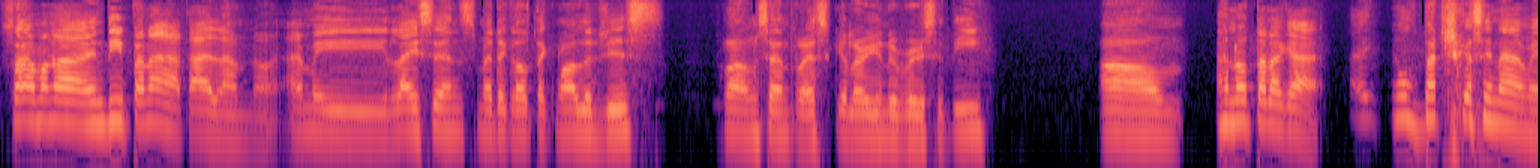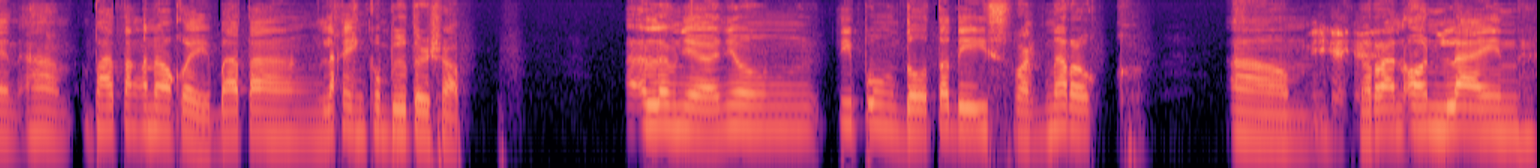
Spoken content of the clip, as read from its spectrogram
sa mga hindi pa nakakaalam, no, I'm a licensed medical technologist from Central Escular University. Um, ano talaga, yung batch kasi namin, um, batang ano ako eh, batang laking computer shop. Alam niyo yun, yung tipong Dota Days, Ragnarok, um, run online,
